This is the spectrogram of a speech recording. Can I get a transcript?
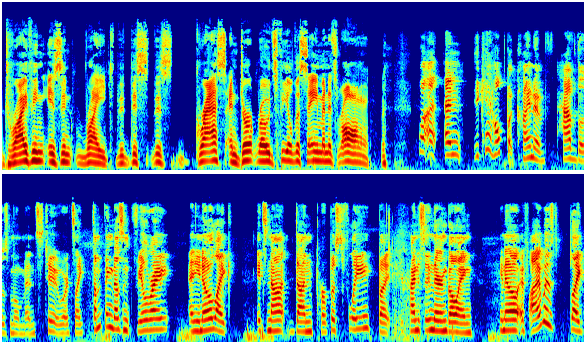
driving isn't right. This this grass and dirt roads feel the same, and it's wrong. Well, and you can't help but kind of have those moments too, where it's like something doesn't feel right, and you know, like it's not done purposefully, but you're kind of sitting there and going, you know, if I was like,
